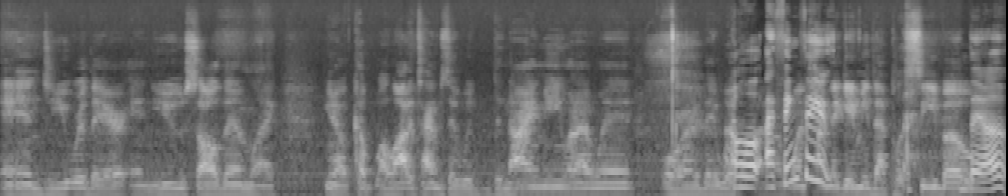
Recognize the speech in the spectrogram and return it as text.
And you were there, and you saw them like. You know, a couple. A lot of times they would deny me when I went, or they would. I uh, think one they- they gave me that placebo yeah.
